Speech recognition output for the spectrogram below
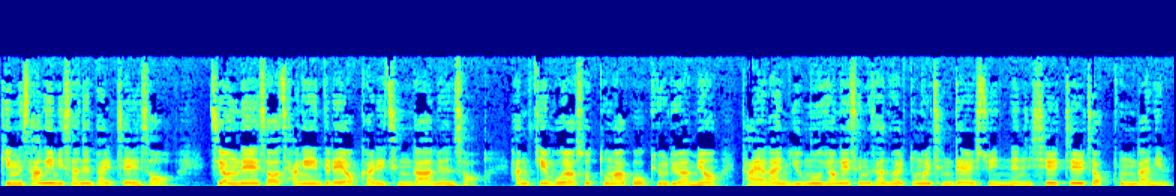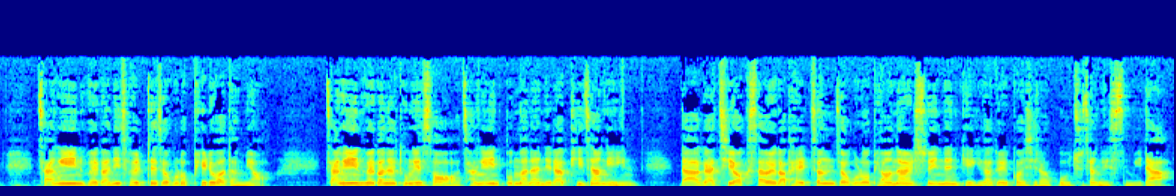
김 상임이사는 발제에서 지역 내에서 장애인들의 역할이 증가하면서 함께 모여 소통하고 교류하며 다양한 유무형의 생산 활동을 증대할 수 있는 실질적 공간인 장애인 회관이 절대적으로 필요하다며 장애인회관을 통해서 장애인뿐만 아니라 비장애인, 나아가 지역사회가 발전적으로 변화할 수 있는 계기가 될 것이라고 주장했습니다.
